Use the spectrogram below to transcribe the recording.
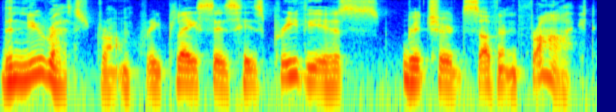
The new restaurant replaces his previous Richard Southern Fried.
